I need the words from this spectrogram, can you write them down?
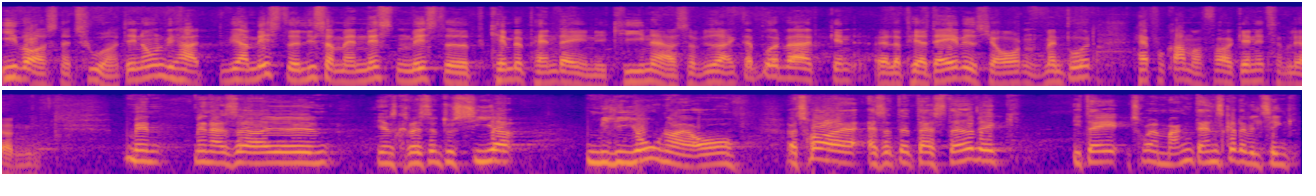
i vores natur. Det er nogen, vi har, vi har mistet, ligesom man næsten mistede kæmpe pandaen i Kina og så videre. Der burde være et gen, eller Per Davids jorden, Man burde have programmer for at genetablere dem. Men, men altså, øh, Jens Christian, du siger millioner af år. Jeg tror, altså, der, der er stadigvæk i dag, tror jeg, mange danskere, der vil tænke,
